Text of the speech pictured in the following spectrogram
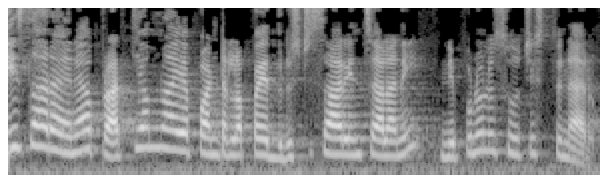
ఈసారైనా ప్రత్యామ్నాయ పంటలపై దృష్టి సారించాలని నిపుణులు సూచిస్తున్నారు.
